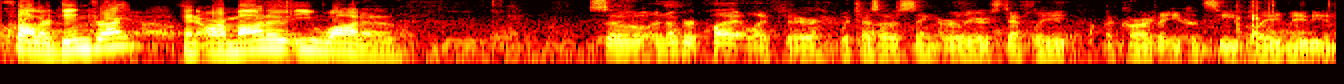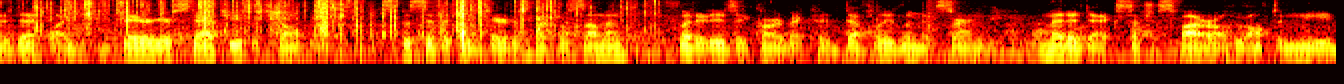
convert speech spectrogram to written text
Crawler Dendrite, and Armano Iwado. So another Quiet Life there, which as I was saying earlier is definitely a card that you could see played maybe in a deck like Barrier Statues, which don't specifically care to special summon, but it is a card that could definitely limit certain meta decks such as Spiral, who often need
